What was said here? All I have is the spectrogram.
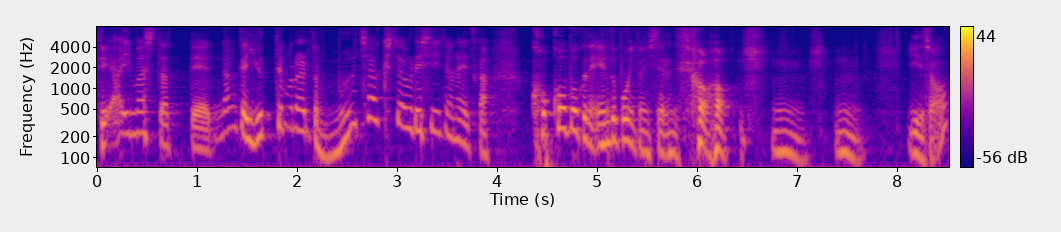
出会いましたって何か言ってもらえるとむちゃくちゃ嬉しいじゃないですか。ここを僕ねエンドポイントにしてるんですよ。うんうん。いいでしょ？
